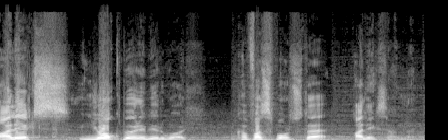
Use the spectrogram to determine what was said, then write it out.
Alex yok böyle bir gol. Kafa Sports'ta Alex anlattı.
